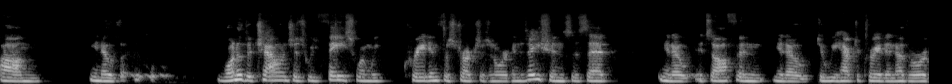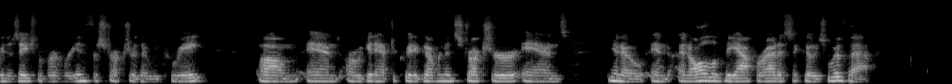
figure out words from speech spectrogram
Um, You know, the- one of the challenges we face when we create infrastructures and organizations is that, you know, it's often, you know, do we have to create another organization for every infrastructure that we create? Um, And are we going to have to create a governance structure and, you know, and, and all of the apparatus that goes with that?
